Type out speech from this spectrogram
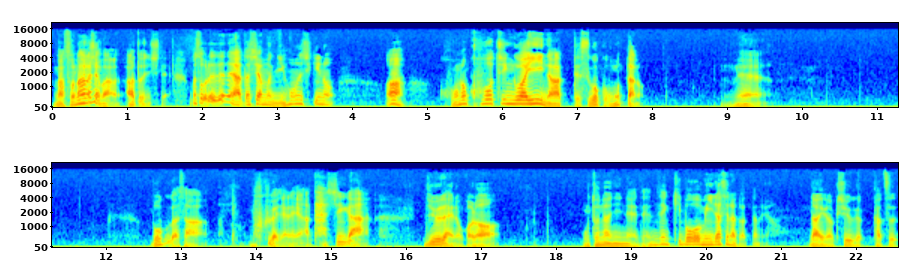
まあその話はまあ後にして。まあそれでね、私はもう日本式のあこのコーチングはいいなってすごく思ったの。ねえ僕がさ僕がじゃねえ私が10代の頃大人にね全然希望を見いだせなかったのよ大学就活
